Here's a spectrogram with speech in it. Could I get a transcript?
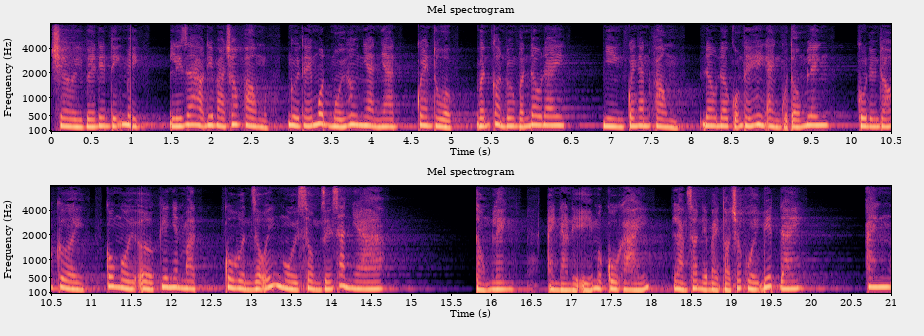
Trời về đêm tĩnh mịch Lý Gia Hạo đi vào trong phòng Người thấy một mùi hương nhàn nhạt, nhạt, quen thuộc Vẫn còn vương vấn đâu đây? Nhìn quanh căn phòng Đâu đâu cũng thấy hình ảnh của Tống Linh. Cô đứng đó cười Cô ngồi ở kia nhân mặt Cô hờn dỗi ngồi xổm dưới sàn nhà. Tống Linh Anh đang để ý một cô gái Làm sao để bày tỏ cho cô ấy biết đây? Anh,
